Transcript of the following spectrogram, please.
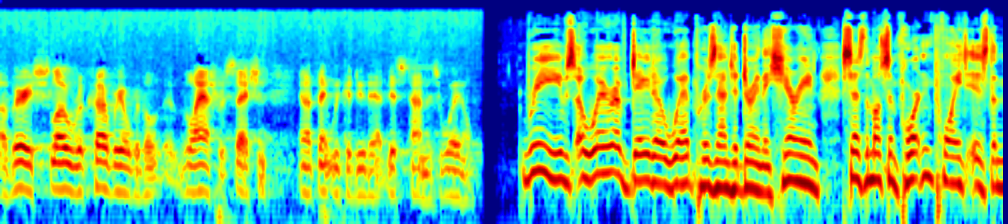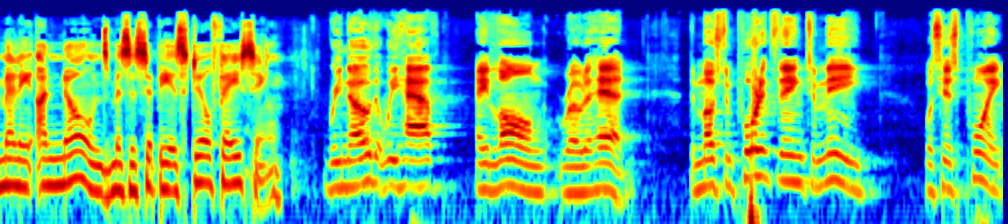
a very slow recovery over the, the last recession, and I think we could do that this time as well. Reeves, aware of data Webb presented during the hearing, says the most important point is the many unknowns Mississippi is still facing. We know that we have a long road ahead. The most important thing to me was his point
